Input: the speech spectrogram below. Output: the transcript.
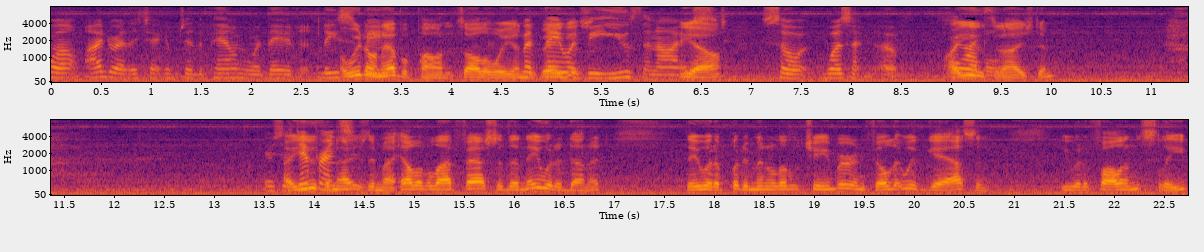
Well, I'd rather take them to the pound where they'd at least. we don't be- have a pound. It's all the way into But Vegas. they would be euthanized. Yeah. So it wasn't uh, I euthanized him. There's a I difference. euthanized him a hell of a lot faster than they would have done it. They would have put him in a little chamber and filled it with gas, and he would have fallen asleep.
